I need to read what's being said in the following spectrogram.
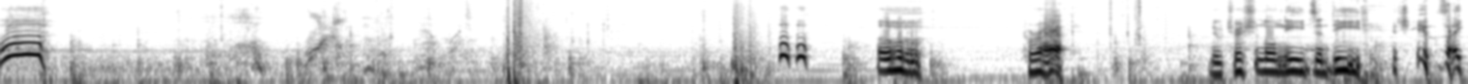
Ah! Now what? Oh, crap. Nutritional needs indeed. she was like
